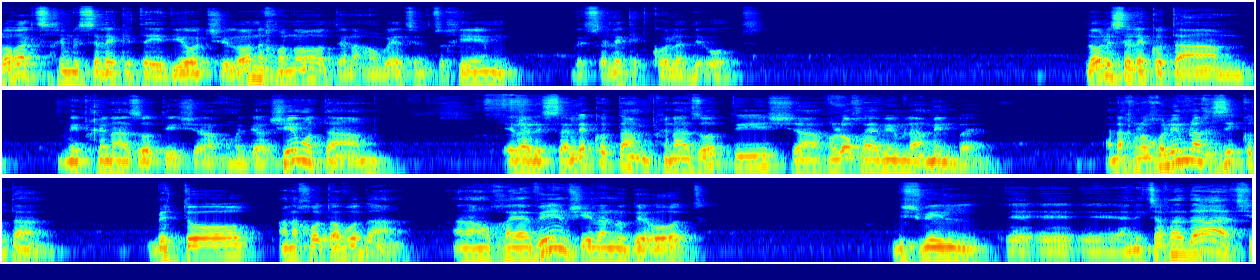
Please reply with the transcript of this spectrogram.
לא רק צריכים לסלק את הידיעות שלא נכונות, אנחנו בעצם צריכים לסלק את כל הדעות. לא לסלק אותם מבחינה זאתי שאנחנו מגרשים אותם, אלא לסלק אותם מבחינה זאתי שאנחנו לא חייבים להאמין בהם. אנחנו יכולים להחזיק אותן בתור הנחות עבודה. אנחנו חייבים שיהיה לנו דעות בשביל, אה, אה, אה, אני צריך לדעת ש,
